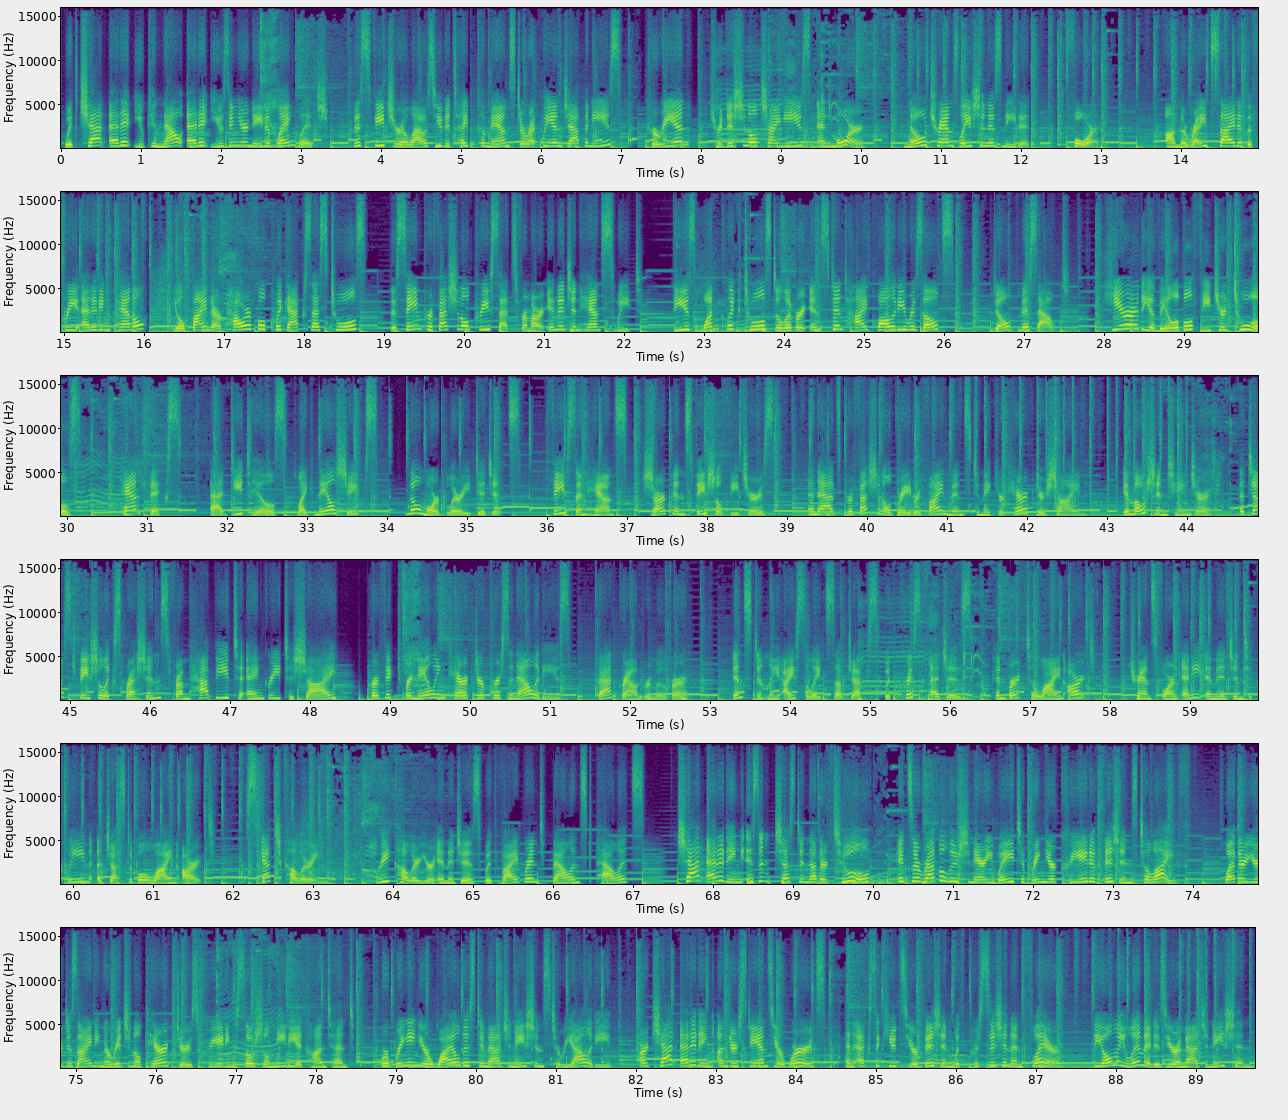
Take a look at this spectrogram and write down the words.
with Chat Edit, you can now edit using your native language. This feature allows you to type commands directly in Japanese, Korean, traditional Chinese, and more. No translation is needed. 4. On the right side of the free editing panel, you'll find our powerful quick access tools, the same professional presets from our Image Enhance suite. These one-click tools deliver instant high-quality results. Don't miss out. Here are the available featured tools. Hand Fix. Add details, like nail shapes. No more blurry digits. Face Enhance sharpens facial features and adds professional-grade refinements to make your character shine. Emotion Changer. Adjust facial expressions from happy to angry to shy. Perfect for nailing character personalities. Background Remover. Instantly isolate subjects with crisp edges. Convert to line art. Transform any image into clean, adjustable line art. Sketch coloring. Recolor your images with vibrant, balanced palettes. Chat editing isn't just another tool, it's a revolutionary way to bring your creative visions to life. Whether you're designing original characters, creating social media content, or bringing your wildest imaginations to reality, our chat editing understands your words executes your vision with precision and flair. The only limit is your imagination.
